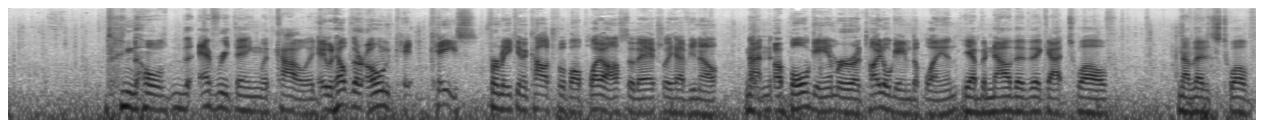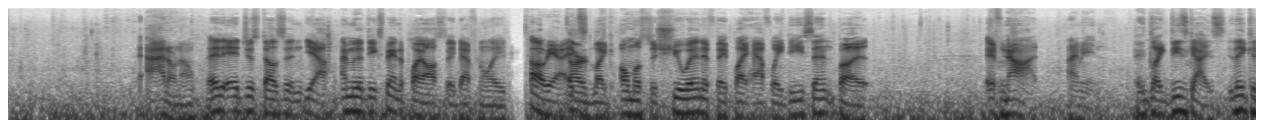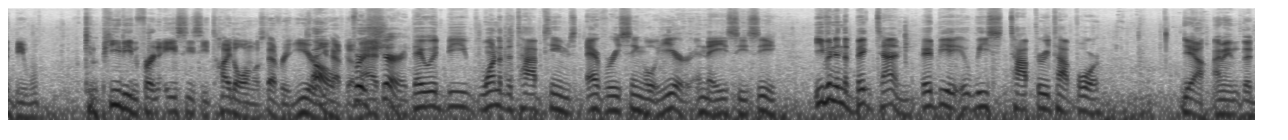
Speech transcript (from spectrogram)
the whole the, everything with college. It would help their own ca- case for making a college football playoff so they actually have, you know, Not- a, a bowl game or a title game to play in. Yeah, but now that they got 12, now that it's 12, I don't know. It, it just doesn't. Yeah, I mean, with the expanded playoffs, they definitely Oh, yeah, are like almost a shoe in if they play halfway decent. But if not, I mean, like these guys, they could be competing for an ACC title almost every year. oh, you have to for imagine. sure. They would be one of the top teams every single year in the ACC. Even in the Big Ten, they'd be at least top three, top four. Yeah, I mean, the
